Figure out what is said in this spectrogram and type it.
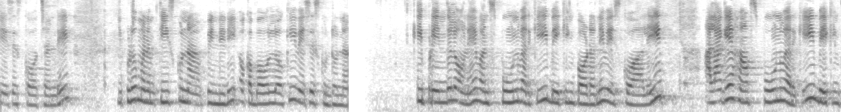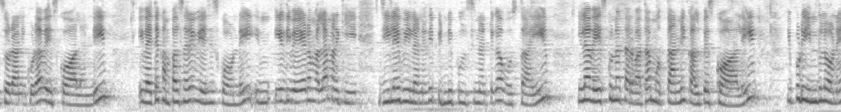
చేసేసుకోవచ్చండి. ఇప్పుడు మనం తీసుకున్న పిండిని ఒక బౌల్లోకి వేసేసుకుంటున్నాం. ఇప్పుడు ఇందులోనే వన్ స్పూన్ వరకు బేకింగ్ పౌడర్ని వేసుకోవాలి. అలాగే హాఫ్ స్పూన్ వరకు బేకింగ్ సోడాని కూడా వేసుకోవాలండి. ఇవైతే కంపల్సరీ వేసేసుకోండి. ఇది వేయడం వల్ల మనకి జిలేబీలు అనేది పిండి పులిసినట్టుగా వస్తాయి. ఇలా వేసుకున్న తర్వాత మొత్తాన్ని కలిపేసుకోవాలి. ఇప్పుడు ఇందులోనే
